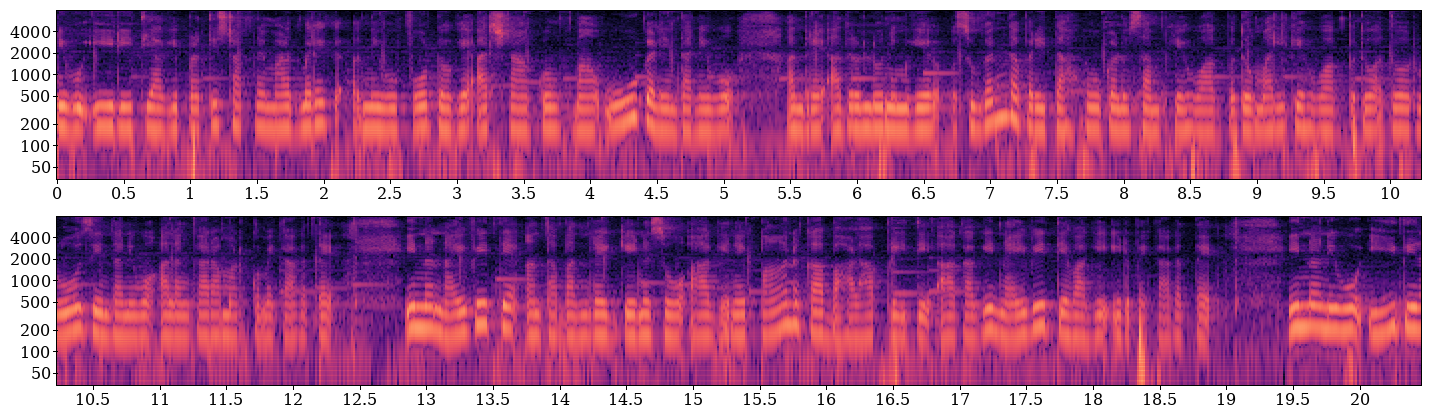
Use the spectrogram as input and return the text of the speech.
ನೀವು ಈ ರೀತಿಯಾಗಿ ಪ್ರತಿಷ್ಠಾಪನೆ ಮಾಡಿದ್ಮೇಲೆ ನೀವು ಫೋಟೋಗೆ ಅರಿಶಿಣ, ಕುಂಕುಮ ಹೂಗಳಿಂದ ನೀವು ಅಂದರೆ ಅದರಲ್ಲೂ ನಿಮಗೆ ಸುಗಂಧ ಭರಿತ ಹೂಗಳು ಸಂಪಿಗೆ ಹೂ ಆಗ್ಬೋದು, ಮಲ್ಲಿಗೆ ಹೂ ಆಗ್ಬೋದು ಅಥವಾ ರೋಸಿಂದ ನೀವು ಅಲಂಕಾರ ಮಾಡ್ಕೊಬೇಕಾಗತ್ತೆ. ನೈವೇದ್ಯ ಅಂತ ಬಂದರೆ ಗೆಣಸು ಹಾಗೆಯೇ ಪಾನಕ ಬಹಳ ಪ್ರೀತಿ. ಹಾಗಾಗಿ ನೈವೇದ್ಯವಾಗಿ ಇಡಬೇಕಾಗತ್ತೆ. ಇನ್ನು ನೀವು ಈ ದಿನ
